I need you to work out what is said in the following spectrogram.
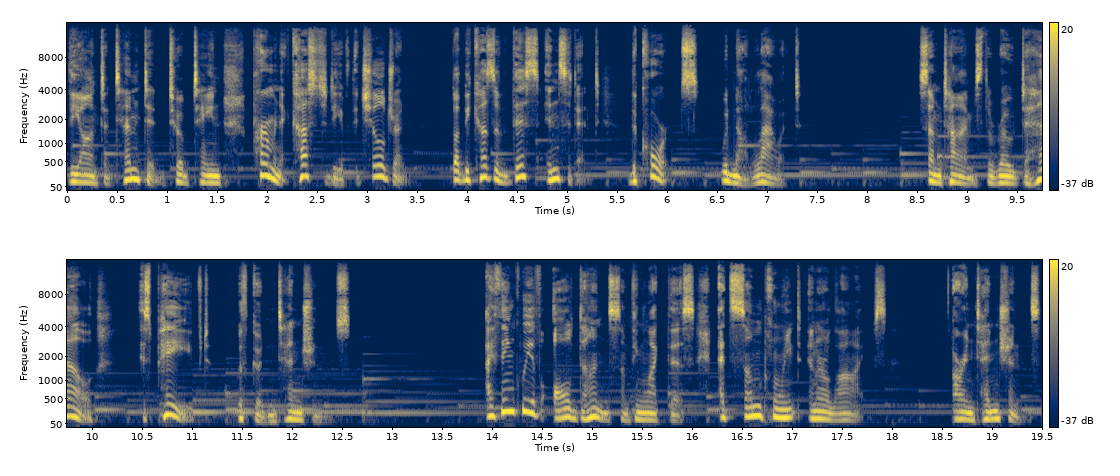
The aunt attempted to obtain permanent custody of the children, but because of this incident, the courts would not allow it. Sometimes the road to hell is paved with good intentions. I think we have all done something like this at some point in our lives. Our intentions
